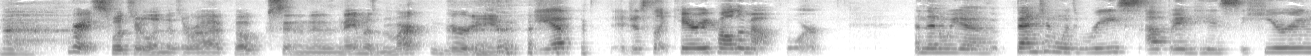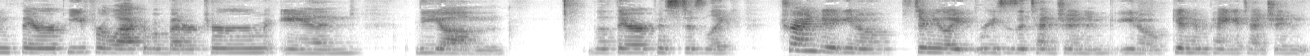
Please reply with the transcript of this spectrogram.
Great. Switzerland has arrived, folks, and his name is Mark Green. yep, just like Kerry called him out for. And then we have Benton with Reese up in his hearing therapy, for lack of a better term, and the um the therapist is like trying to you know stimulate Reese's attention and you know get him paying attention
